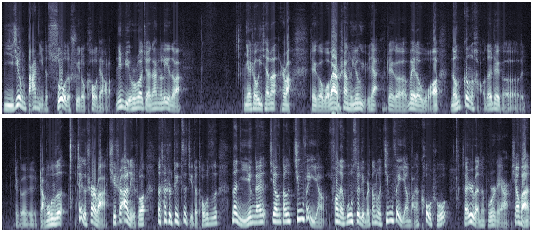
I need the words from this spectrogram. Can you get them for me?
已经把你的所有的税都扣掉了。你比如说，举三个例子吧，年收一千万是吧？这个我外边上个英语去，这个为了我能更好的这个。这个涨工资这个事儿吧，其实按理说，那他是对自己的投资，那你应该将当经费一样放在公司里边，当做经费一样把它扣除。在日本，它不是这样。相反，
